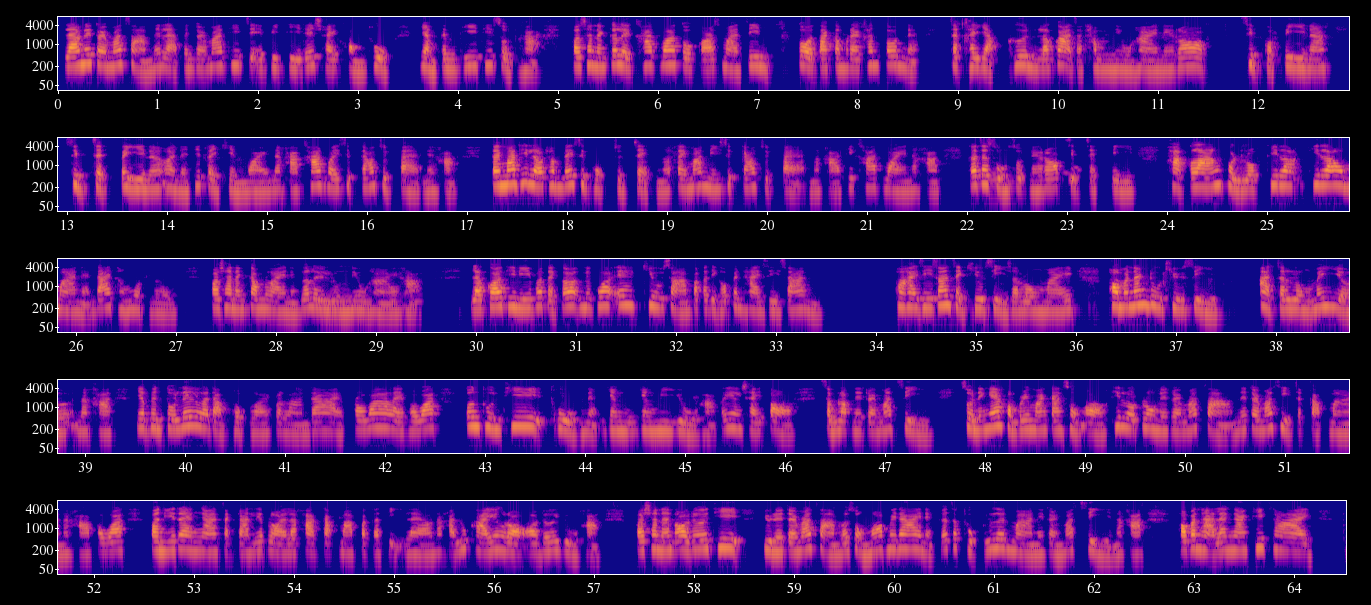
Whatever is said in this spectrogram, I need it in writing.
แล้วในไตรมาส3เนี่แหละเป็นไตรมาสที่ JPT ได้ใช้ของถูกอย่างเต็มที่ที่สุดค่ะ เพราะฉะนั้นก็เลยคาดว่าตัว Gross Margin ตัวตากำไรขั้นต้นเนี่ยจะขยับขึ้นแล้วก็อาจจะทำ New High ในรอบ 10 กว่าปีนะ 17 ปีนะอ่าเนี่ยที่ไต่เขียนไว้นะคะ คาดไว้ 19.8 เลยค่ะ ไตรมาสที่แล้วทำได้ 16.7 เนาะไตรมาสนี้ 19.8 นะคะ ที่คาดไว้นะคะ ก็จะสูงสุดในรอบ 17 ปี หักล้างผลลบที่ที่เล่ามาเนี่ยได้ทั้งหมดเลย เพราะฉะนั้นกำไรเนี่ยก็เลยลุ้น New High ค่ะ แล้วก็ทีนี้พอแต่ก็นึกว่าเอ๊ะ Q3 ปกติเขาเป็นไฮซีซันพอไฮซีซันเสร็จ Q4 จะลงไหม พอมานั่งดู Q4 อาจจะลงไม่เยอะนะคะ ยังเป็นตัวเลขระดับ 600 กว่าล้านได้ เพราะว่าอะไรเพราะว่าต้นทุนที่ถูกเนี่ยยังยังมีอยู่ค่ะ ก็ยังใช้ต่อสำหรับในไตรมาส 4 ส่วนในแง่ของปริมาณการส่งออกที่ลดลงในไตรมาส 3 ในไตรมาส 4 จะกลับมานะคะ เพราะว่าตอนนี้แรงงานจัดการเรียบร้อยแล้วค่ะ กลับมาปกติแล้วนะคะ ลูกค้ายังรอออเดอร์อยู่ค่ะ เพราะฉะนั้นออเดอร์ที่อยู่ในไตรมาส 3 แล้วส่งมอบไม่ได้เนี่ยก็จะถูกเลื่อนมาในไตรมาส 4 นะคะพอปัญหาแรงงานคลี่คลาย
